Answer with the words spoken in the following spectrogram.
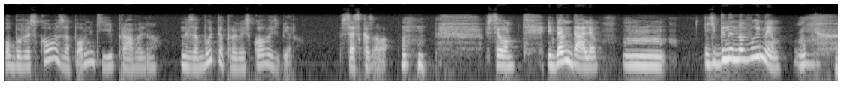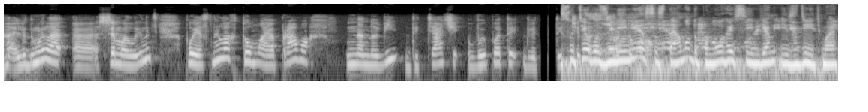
обов'язково заповніть її правильно. Не забудьте про військовий збір. Все сказала. Все, йдемо далі. Єдині новини. Людмила е, Шемелинець пояснила, хто має право на нові дитячі виплати 2026 суттєво змінює систему допомоги сім'ям із дітьми.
